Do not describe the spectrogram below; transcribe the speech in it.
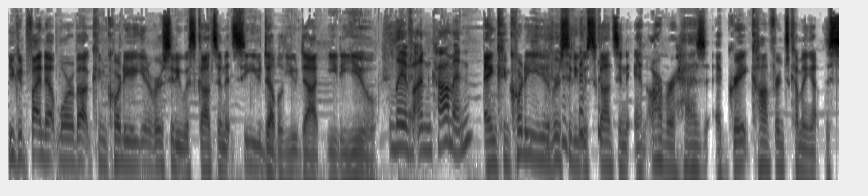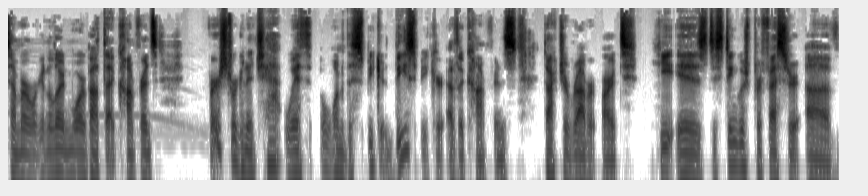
You can find out more about Concordia University Wisconsin at cuw.edu. Live uncommon. And Concordia University Wisconsin Ann Arbor has a great conference coming up this summer. We're going to learn more about that conference. First, we're going to chat with one of the speaker, the speaker of the conference, Dr. Robert Marks. He is distinguished professor of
